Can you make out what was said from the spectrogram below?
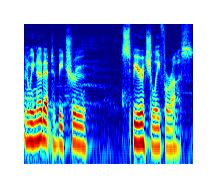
And we know that to be true spiritually for us,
